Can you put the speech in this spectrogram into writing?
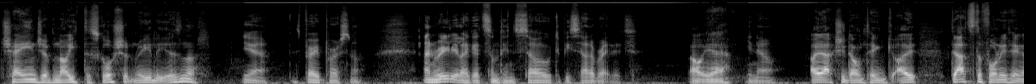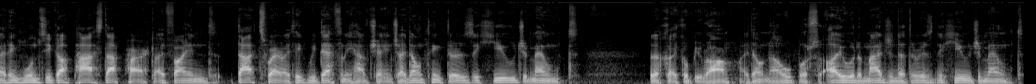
change of night discussion, really, isn't it? Yeah, it's very personal. And really, like, it's something so to be celebrated, Oh yeah. you know? I actually don't think I. That's the funny thing. I think once you got past that part, I find that's where I think we definitely have changed. I don't think there's a huge amount. Look, I could be wrong. I don't know, but I would imagine that there isn't a huge amount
